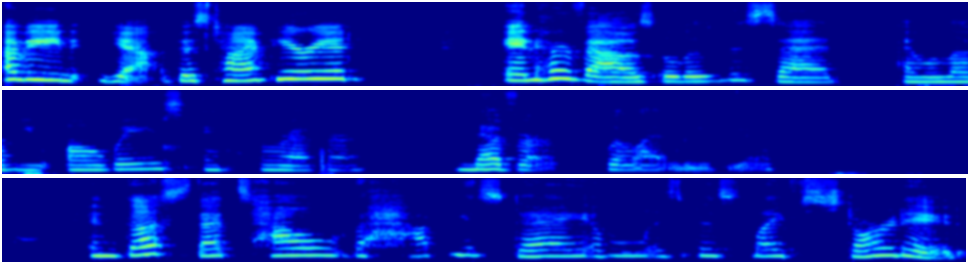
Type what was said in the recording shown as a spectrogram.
I mean, yeah, this time period. In her vows, Elizabeth said, I will love you always and forever. Never will I leave you. And thus, that's how the happiest day of Elizabeth's life started.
